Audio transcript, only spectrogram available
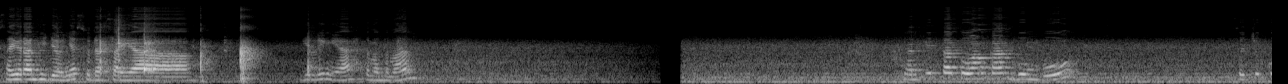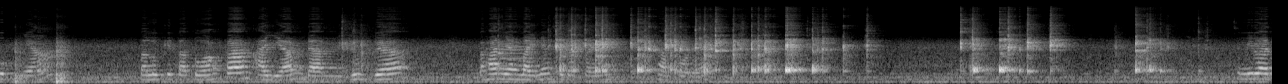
sayuran hijaunya sudah saya giling ya teman-teman dan kita tuangkan bumbu secukupnya. Lalu kita tuangkan ayam dan juga bahan yang lainnya sudah saya campur ya. Cemilan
